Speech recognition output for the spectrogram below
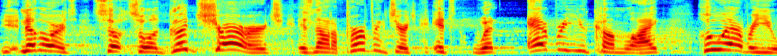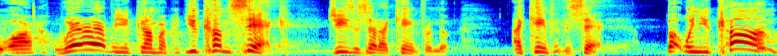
In other words, so, so a good church is not a perfect church. It's whatever you come like, whoever you are, wherever you come from, you come sick. Jesus said, I came from the, I came for the sick. But when you come,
